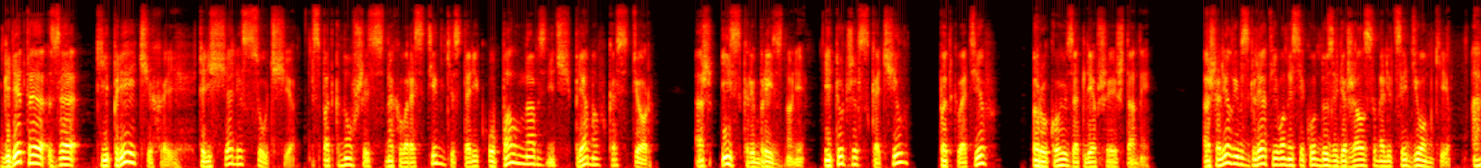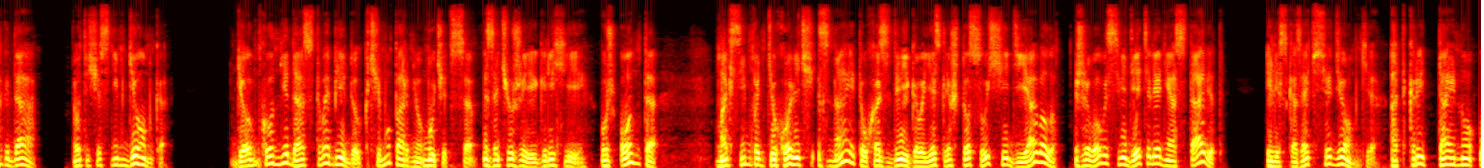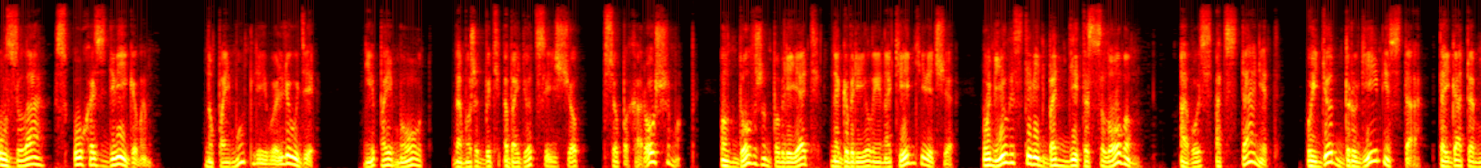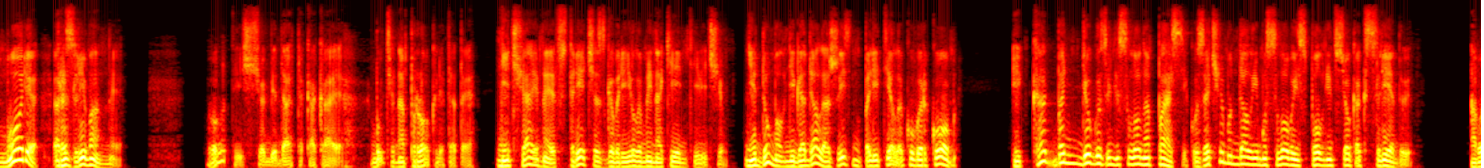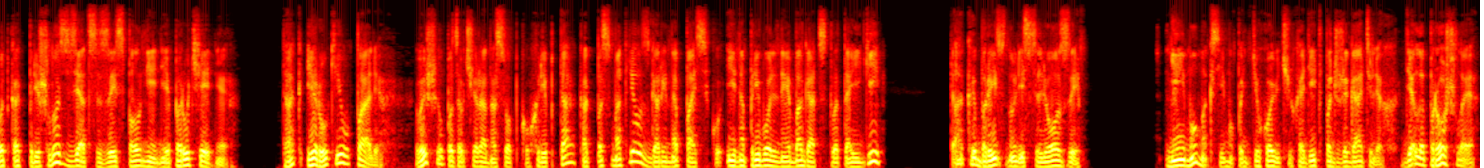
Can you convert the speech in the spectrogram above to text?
Где-то за Кипрейчихой трещали сучья. Споткнувшись на хворостинке, старик упал навзничь прямо в костер. Аж искры брызнули, и тут же вскочил, подхватив рукою затлевшие штаны. Ошалелый взгляд его на секунду задержался на лице Демки. «Ах да! Вот еще с ним Демка!» Демку он не даст в обиду. К чему парню мучиться за чужие грехи? Уж он-то Максим Пантюхович знает у Хоздвигова, если что, сущий дьявол живого свидетеля не оставит. Или сказать все Демке, открыть тайну узла с Ухоздвиговым. Но поймут ли его люди? Не поймут. Да, может быть, обойдется еще все по-хорошему. Он должен повлиять на Гавриила Иннокентьевича, умилостивить бандита словом, авось отстанет, уйдет в другие места, тайга-то море разливанное. Вот еще беда-то какая, будь она проклята-то, нечаянная встреча с Гавриилом Иннокентьевичем. Не думал, не гадал, а жизнь полетела кувырком. И как бандюгу занесло на пасеку, зачем он дал ему слово исполнить все как следует? А вот как пришлось взяться за исполнение поручения, так и руки упали. Вышел позавчера на сопку хребта, как посмотрел с горы на пасеку и на привольное богатство тайги, так и брызнули слезы. Не ему, Максиму Пантюховичу, ходить в поджигателях. Дело прошлое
